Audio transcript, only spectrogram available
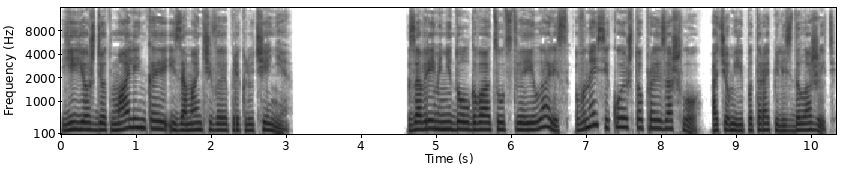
Ее ждет маленькое и заманчивое приключение. За время недолгого отсутствия Иларис в Нессе кое-что произошло, о чем ей поторопились доложить.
